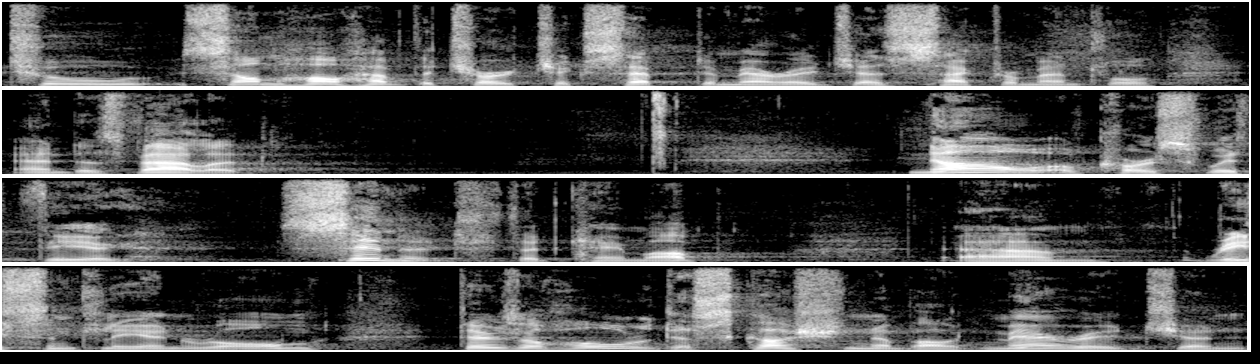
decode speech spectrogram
to somehow have the church accept a marriage as sacramental and as valid. Now, of course, with the synod that came up um, recently in Rome, there's a whole discussion about marriage and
